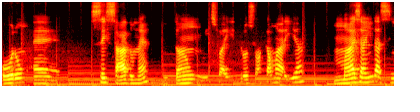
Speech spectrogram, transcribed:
foram é, cessados, né? Então isso aí trouxe uma calmaria, mas ainda assim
